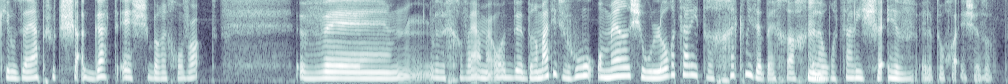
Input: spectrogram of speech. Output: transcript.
כאילו זה היה פשוט שאגת אש ברחובות. ו... וזו חוויה מאוד דרמטית, והוא אומר שהוא לא רצה להתרחק מזה בהכרח, Hmm. אלא הוא רצה להישאב אל תוך האש הזאת.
